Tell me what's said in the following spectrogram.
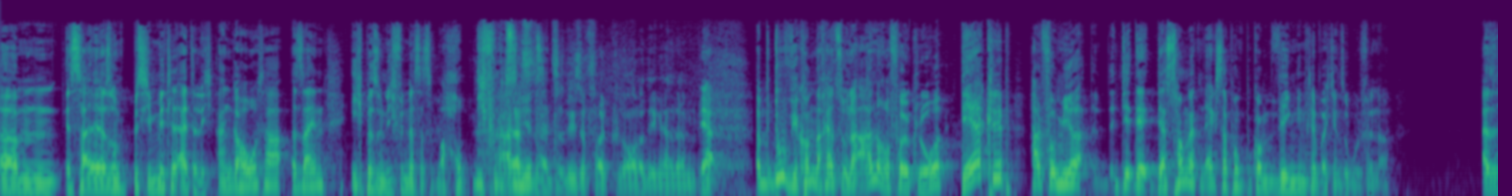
ähm, es soll ja so ein bisschen mittelalterlich angehaucht ha- sein. Ich persönlich finde, dass das überhaupt nicht ja, das funktioniert. sind halt so diese Folklore-Dinger dann. Ja, aber du, wir kommen nachher zu einer anderen Folklore. Der Clip hat von mir, der, der, der Song hat einen extra Punkt bekommen wegen dem Clip, weil ich den so gut finde. Also,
